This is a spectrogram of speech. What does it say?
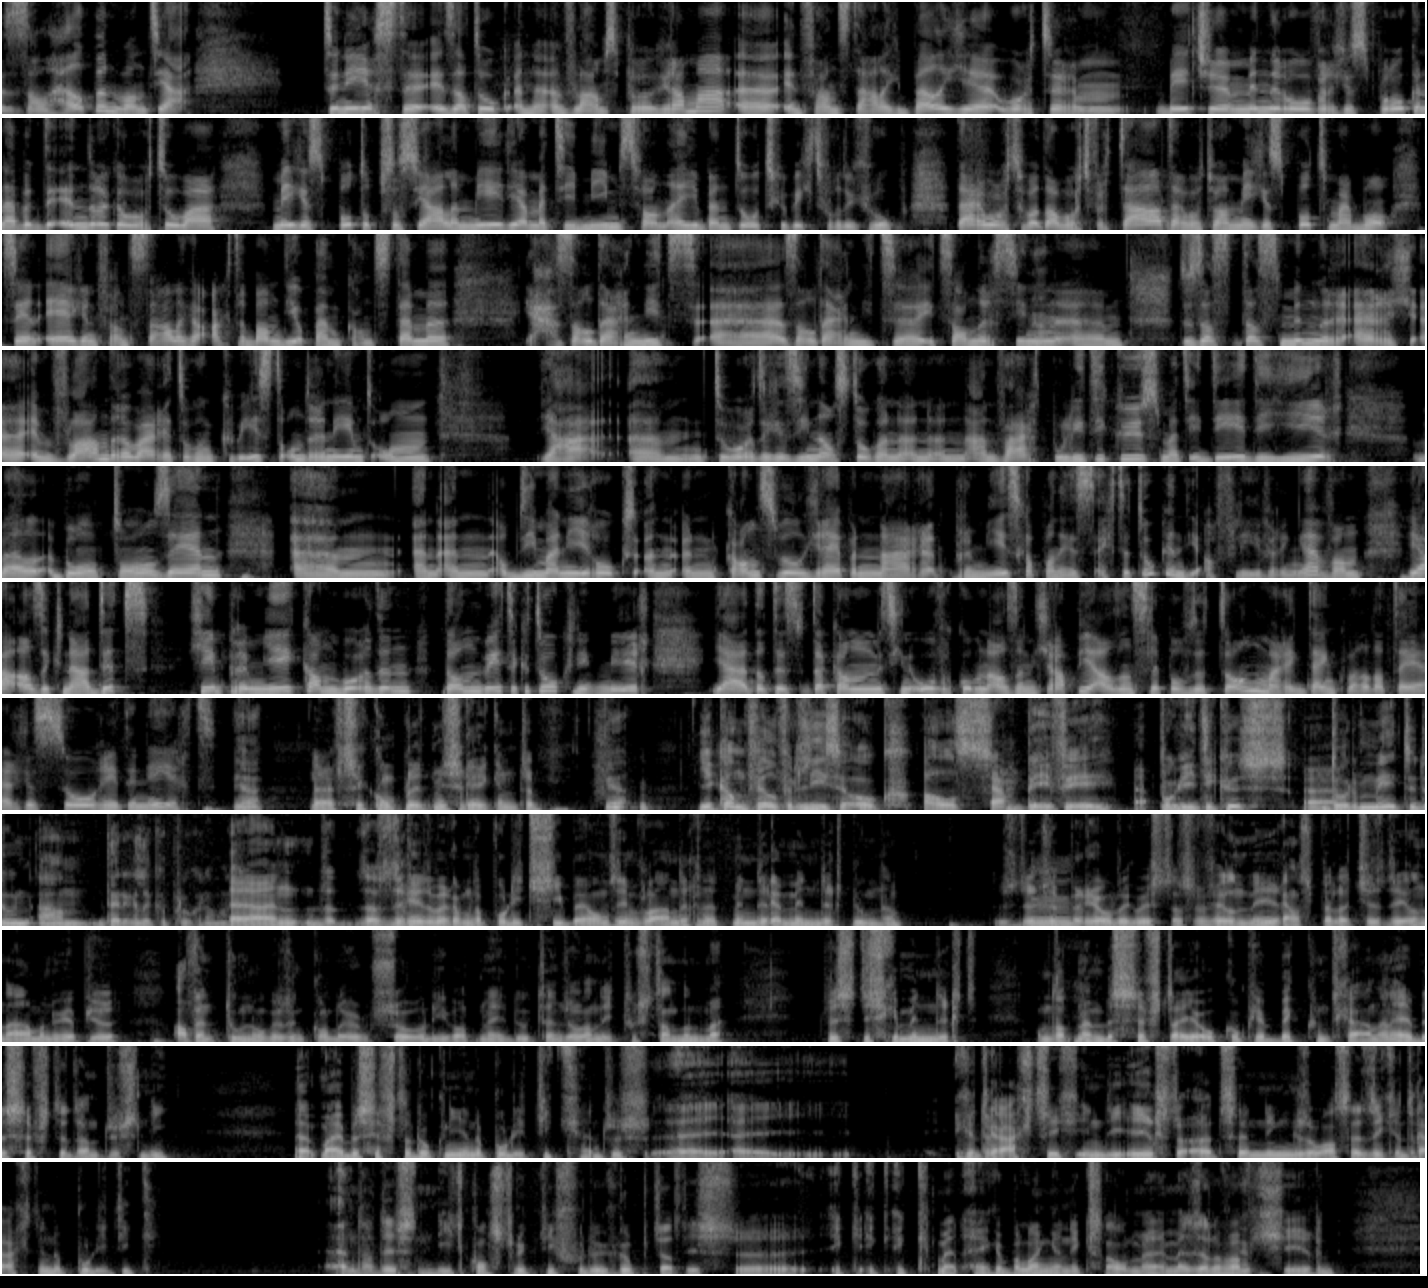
zal helpen, want ja... Ten eerste is dat ook een, een Vlaams programma. Uh, in Franstalig België wordt er een beetje minder over gesproken, heb ik de indruk. Er wordt zo wat mee gespot op sociale media met die memes van hey, je bent doodgewicht voor de groep. Daar wordt, dat wordt vertaald, daar wordt wat mee gespot. Maar bon, zijn eigen Franstalige achterban die op hem kan stemmen, ja, zal daar niet, uh, zal daar niet uh, iets anders zien. Ja. Uh, dus dat, dat is minder erg. in Vlaanderen, waar hij toch een kweest onderneemt om ja, um, te worden gezien als toch een, een, een aanvaard politicus met ideeën die hier wel bon ton zijn. Um, en, en op die manier ook een, een kans wil grijpen naar het premierschap. Want hij zegt het ook in die aflevering. Hè, van, ja, als ik na dit geen premier kan worden, dan weet ik het ook niet meer. Ja, dat, is, dat kan misschien overkomen als een grapje, als een slip of the tongue, maar ik denk wel dat hij ergens zo redeneert. Ja. Hij heeft zich compleet misrekend. Hè? Ja. Je kan veel verliezen, ook als BV-politicus, door mee te doen aan dergelijke programma's. Ja, en dat, dat is de reden waarom de politici bij ons in Vlaanderen het minder en minder doen. Hè. Dus er is een Mhm. periode geweest dat ze veel meer aan spelletjes deelnamen. Nu heb je af en toe nog eens een Conor Rousseau die wat meedoet en zo van die toestanden. Maar het is, het is geminderd. Omdat men beseft dat je ook op je bek kunt gaan. En hij besefte dat dus niet. Eh, maar hij beseft dat ook niet in de politiek. Hè. Dus hij, hij gedraagt zich in die eerste uitzending zoals hij zich gedraagt in de politiek. En dat is niet constructief voor de groep. Dat is eh, ik, ik, ik, mijn eigen belang. En ik zal mij, mijzelf afficheren.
